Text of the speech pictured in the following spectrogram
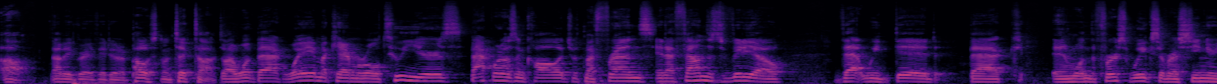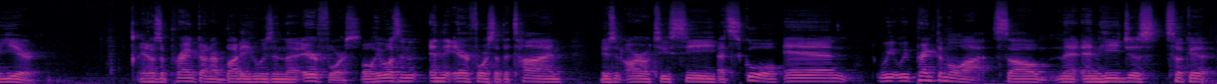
oh, that'd be a great video to post on TikTok. So I went back way in my camera roll two years back when I was in college with my friends, and I found this video that we did back in one of the first weeks of our senior year. And it was a prank on our buddy who was in the Air Force. Well, he wasn't in the Air Force at the time. He was in ROTC at school, and we, we pranked him a lot. So and he just took it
